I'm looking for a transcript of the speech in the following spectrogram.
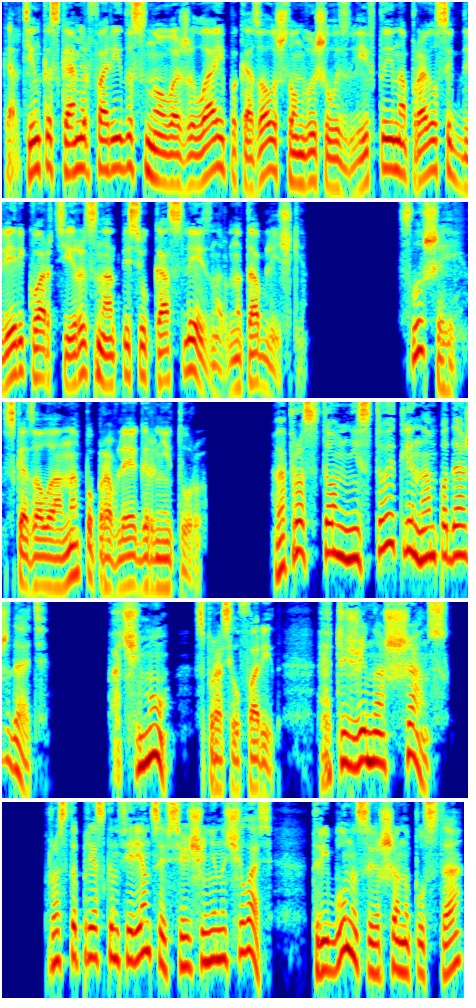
Картинка с камер Фарида снова ожила и показала, что он вышел из лифта и направился к двери квартиры с надписью «Касс Лейзнер» на табличке. «Слушай», — сказала она, поправляя гарнитуру, — «вопрос в том, не стоит ли нам подождать?» «Почему?» — спросил Фарид. «Это же наш шанс». «Просто пресс-конференция все еще не началась. Трибуна совершенно пуста.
